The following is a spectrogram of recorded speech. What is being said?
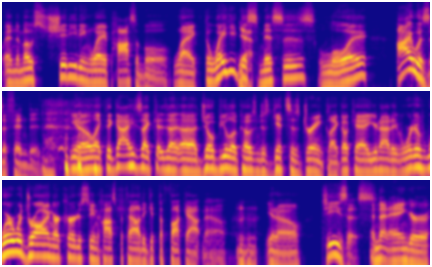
in the most shit eating way possible. Like the way he Yeah. dismisses Loy. I was offended, you know, like the guy. He's like uh, uh, Joe Bulo goes and just gets his drink. Like, okay, you're not. We're we're withdrawing our courtesy and hospitality. Get the fuck out now. mhm. You know, Jesus. and that anger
